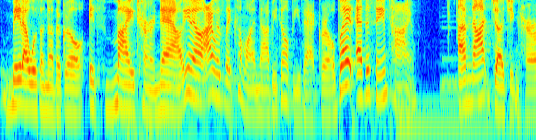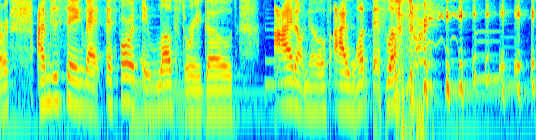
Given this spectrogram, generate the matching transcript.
made out with another girl. It's my turn now. You know, I was like, come on, Nabi, don't be that girl. But at the same time, I'm not judging her. I'm just saying that as far as a love story goes, I don't know if I want this love story.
